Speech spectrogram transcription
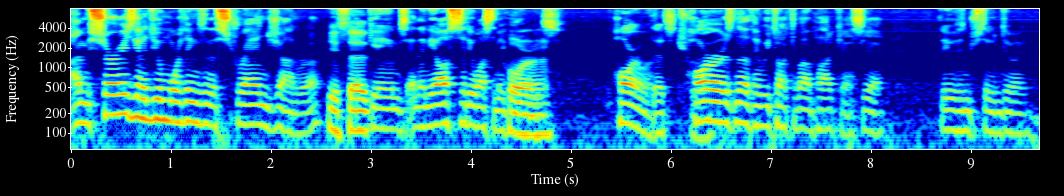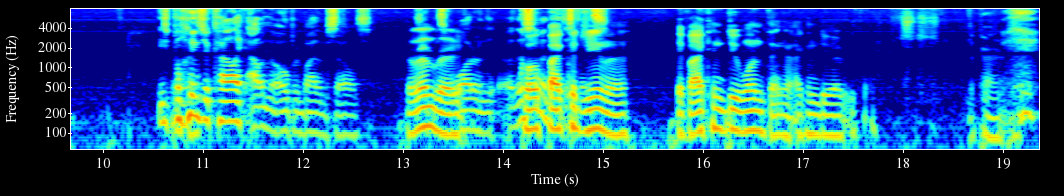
i'm sure he's going to do more things in the strand genre He said games, and then he also said he wants to make Horror. movies. Horror. That's true. Horror is another thing we talked about on podcast. Yeah, that he was interested in doing. These buildings are kind of like out in the open by themselves. remember There's water in the, oh, quote by. Kojima, if I can do one thing, I can do everything. apparently.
